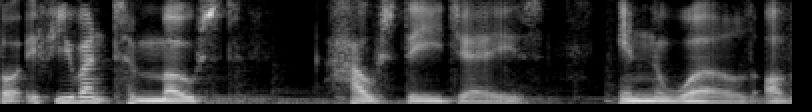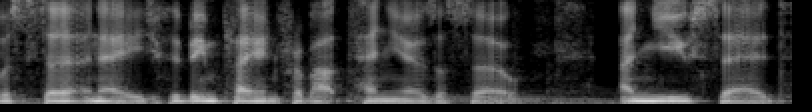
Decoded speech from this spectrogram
But if you went to most house DJs in the world of a certain age, if they've been playing for about 10 years or so, and you said,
